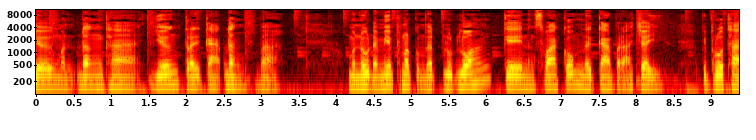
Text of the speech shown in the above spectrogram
យើងមិនដឹងថាយើងត្រូវការដឹងបាទមនុស្សដែលមានផ្នត់គំនិតលូតលាស់គេនឹងស្វាគមន៍នៅការបរាជ័យពីព្រោះថា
